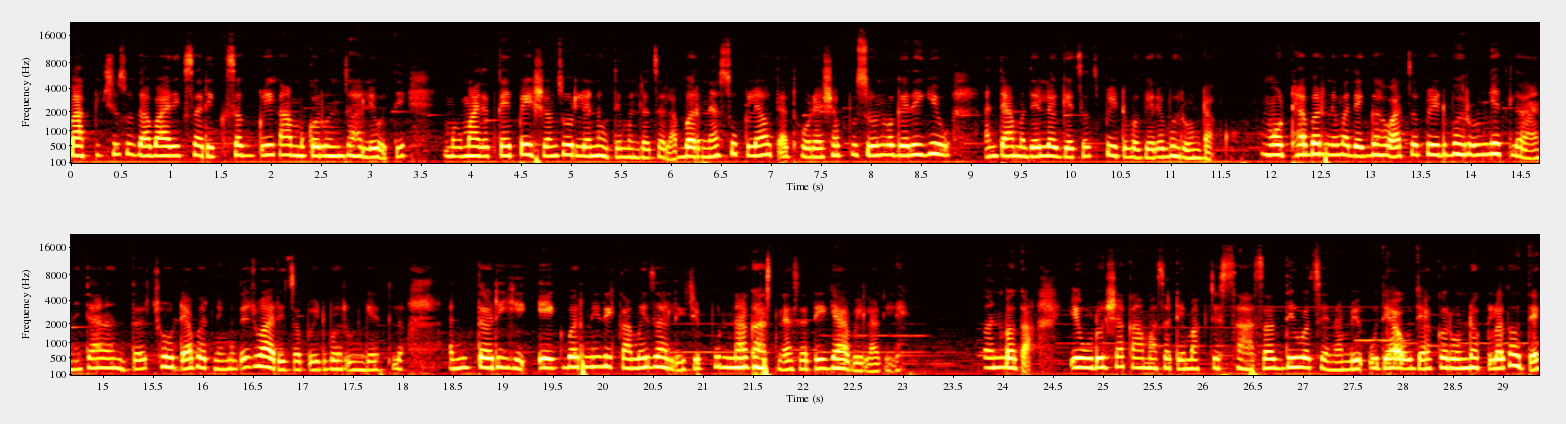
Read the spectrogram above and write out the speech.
बाकीची सुद्धा बारीक सारीक सगळी कामं करून झाली होती. मग माझ्यात काही पेशन्स उरले नव्हते. म्हणलं चला बरण्या सुकल्या होत्या. थोड्याशा पुसून वगैरे घेऊ आणि त्यामध्ये लगेचच पीठ वगैरे भरून टाकू. मोठ्या बरणीमध्ये गव्हाचं पीठ भरून घेतलं आणि त्यानंतर छोट्या बरणीमध्ये ज्वारीचं पीठ भरून घेतलं. आणि तरीही एक बरणी रिकामी झाली जी पुन्हा घासण्यासाठी घ्यावी लागली. पण बघा एवढ्याशा कामासाठी मागचे सहा सात दिवस आहे ना मी उद्या उद्या करून ढकलत होते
